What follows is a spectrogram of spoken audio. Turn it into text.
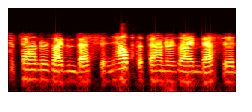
the founders I've invested and help the founders I invested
